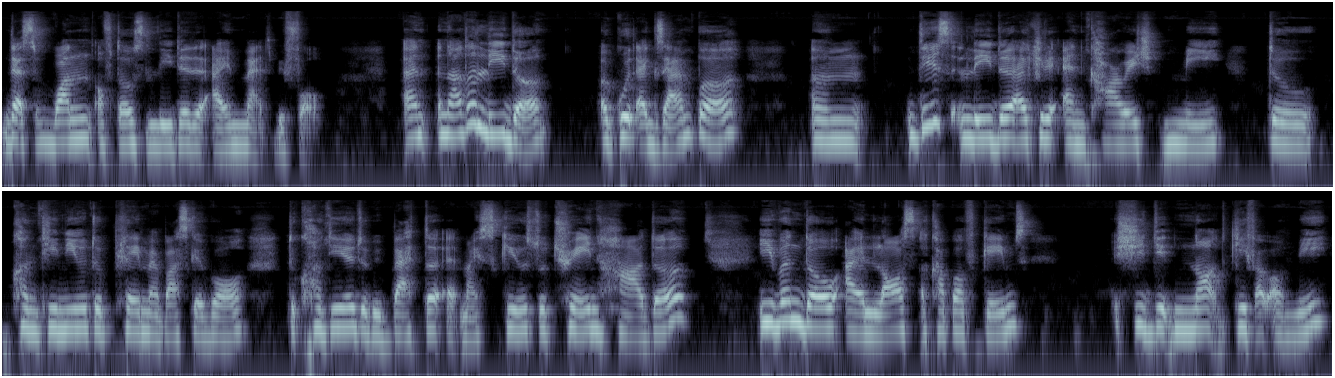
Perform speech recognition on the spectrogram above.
That's one of those leaders that I met before. And another leader, a good example, um, this leader actually encouraged me to continue to play my basketball, to continue to be better at my skills, to train harder. Even though I lost a couple of games, she did not give up on me.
